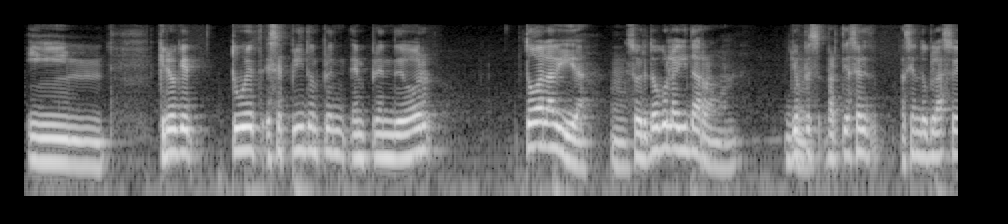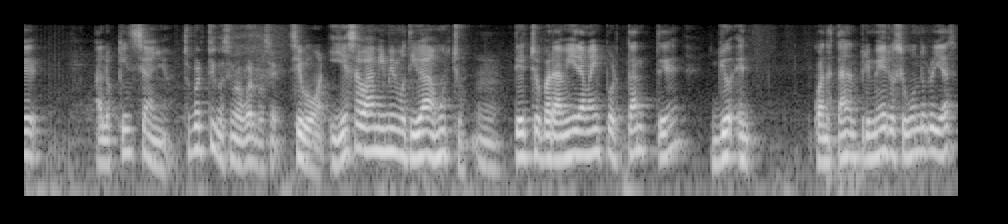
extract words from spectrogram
Y mm, creo que tuve ese espíritu empre- emprendedor toda la vida, Mm. sobre todo con la guitarra, man. Yo empecé, partí a hacer, haciendo clases a los 15 años. Súper chico, sí me acuerdo, sí. Sí, pues, bueno, y esa va a mí me motivaba mucho. Mm, De hecho, para mí era más importante, yo en- cuando estaba en primero o segundo proyas,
